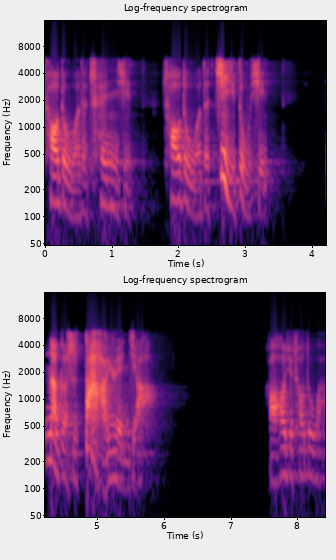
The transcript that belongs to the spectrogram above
超度我的嗔心，超度我的嫉妒心，那个是大冤家。好好去超度吧。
